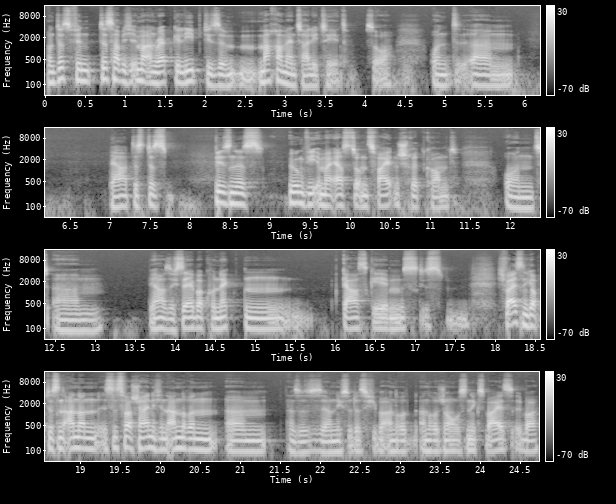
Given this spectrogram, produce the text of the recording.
und das finde, das habe ich immer an Rap geliebt, diese Machermentalität. So. Und ähm, ja, dass das Business irgendwie immer erst so im zweiten Schritt kommt. Und ähm, ja, sich selber connecten, Gas geben. Es ist, ich weiß nicht, ob das in anderen, es ist wahrscheinlich in anderen ähm, also es ist ja nicht so, dass ich über andere, andere Genres nichts weiß, aber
